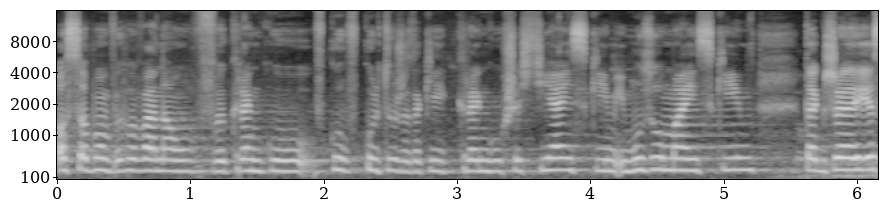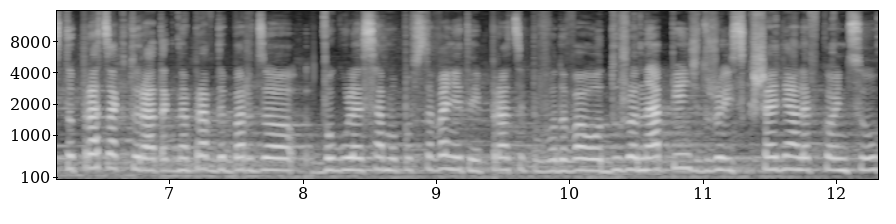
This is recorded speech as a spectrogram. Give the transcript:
osobą wychowaną w kręgu, w kulturze takiej kręgu chrześcijańskim i muzułmańskim. Także jest to praca, która tak naprawdę bardzo, w ogóle samo powstawanie tej pracy powodowało dużo napięć, dużo iskrzenia, ale w końcu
